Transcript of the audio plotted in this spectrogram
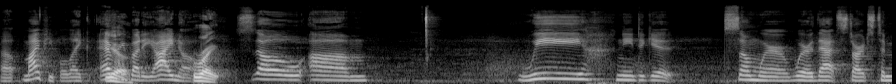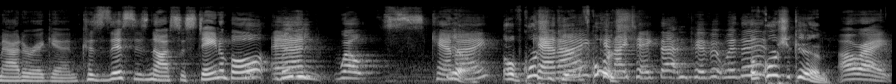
Uh, my people, like everybody I know. Right. So um, we need to get somewhere where that starts to matter again because this is not sustainable. Well, and well, can Yeah. I? Oh, of course you can can, I? of course. Can I take that and pivot with it? of course you can All right.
